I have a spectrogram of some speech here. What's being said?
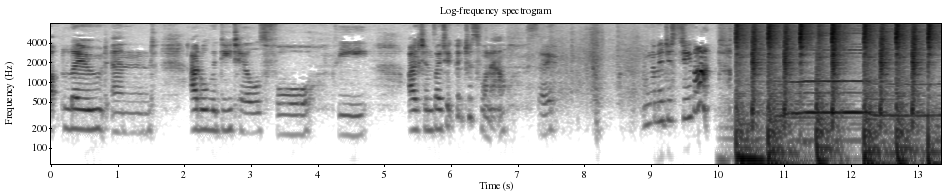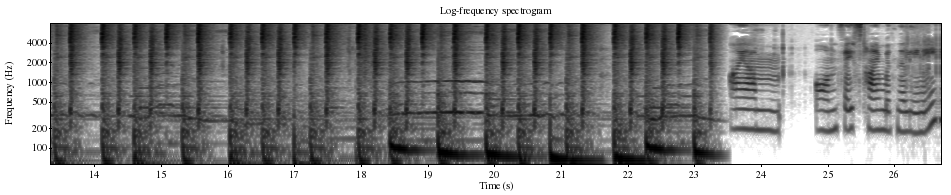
Upload and add all the details for the items I took pictures for now. So I'm gonna just do that. I am on FaceTime with Nalini.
